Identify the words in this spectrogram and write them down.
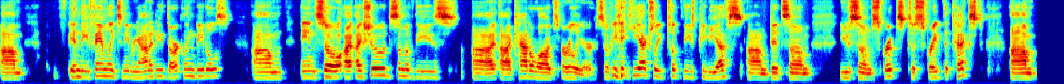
um, in the family Tenebrionidae darkling beetles. Um, and so I, I, showed some of these uh, uh, catalogs earlier. So he, he actually took these PDFs, um, did some, used some scripts to scrape the text, um,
